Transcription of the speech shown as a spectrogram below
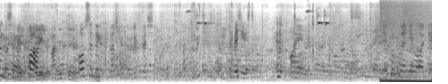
ongi see nagu palav ilm, vaata. oh, see on tegelikult värske nagu refreshing. see on vesi vist? ma ei tea. niimoodi.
